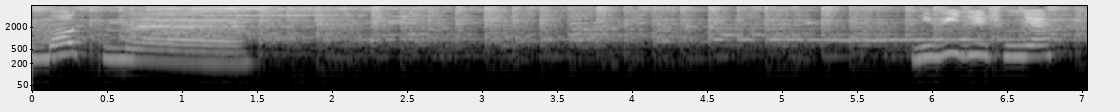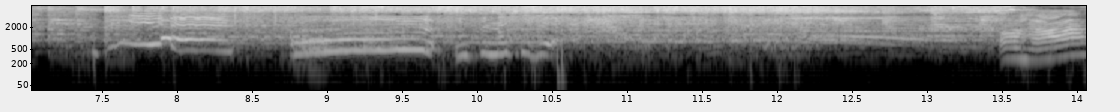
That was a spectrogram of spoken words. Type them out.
mocne. Nie widzisz mnie? Nie! Jestem na siebie. Aha.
